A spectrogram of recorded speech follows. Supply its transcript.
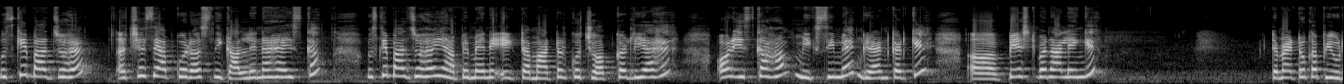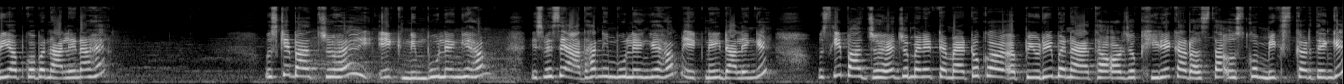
उसके बाद जो है, अच्छे से आपको रस निकाल लेना है इसका। उसके बाद जो है, यहाँ पे मैंने एक टमाटर को चॉप कर लिया है। और इसका हम मिक्सी में ग्राइंड करके पेस्ट बना लेंगे। टमाटो का प्यूरी आपको बना लेना है। उसके बाद जो है, एक नींबू लेंगे हम। इसमें से आधा नींबू लेंगे हम, एक नहीं डालेंगे। उसके बाद जो है, जो मैंने टमाटो का प्यूरी बनाया था और जो खीरे का रस था, उसको मिक्स कर देंगे।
